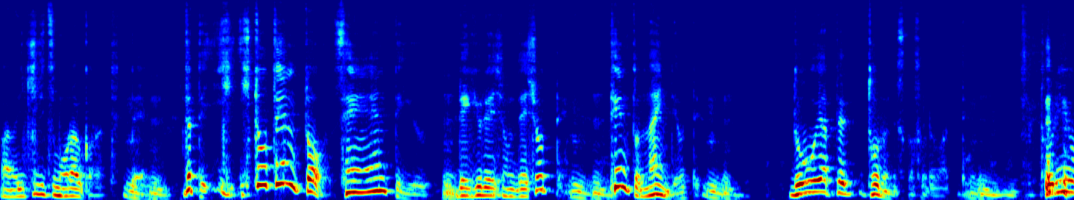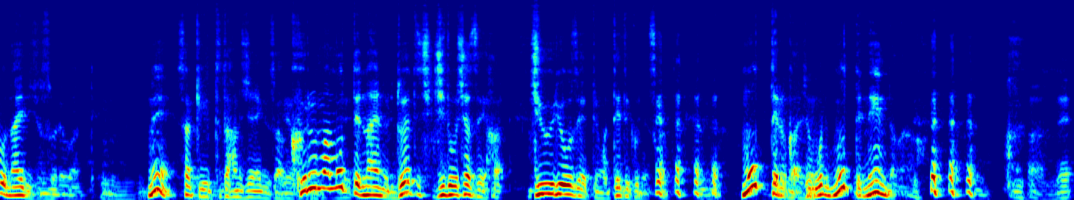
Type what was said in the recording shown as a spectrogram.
あの、一律もらうからって言って、うんだって、い一テント1000円っていうレギュレーションでしょって。うん。テントないんだよって。うん。どうやって取るんですか、それはって。うん取りようないでしょ、それはって。ねさっき言ってた話じゃないけどさ車持ってないのにどうやって自動車税は、重量税っていうのが出てくるんですかって持ってるからでしょ俺持ってねえんだから。まあね。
